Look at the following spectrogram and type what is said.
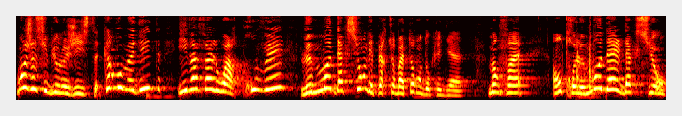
moi je suis biologiste quand vous me dites il va falloir prouver le mode d'action des perturbateurs endocriniens mais enfin entre le modèle d'action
